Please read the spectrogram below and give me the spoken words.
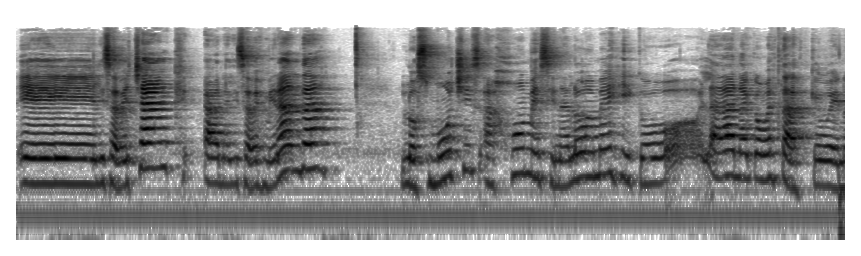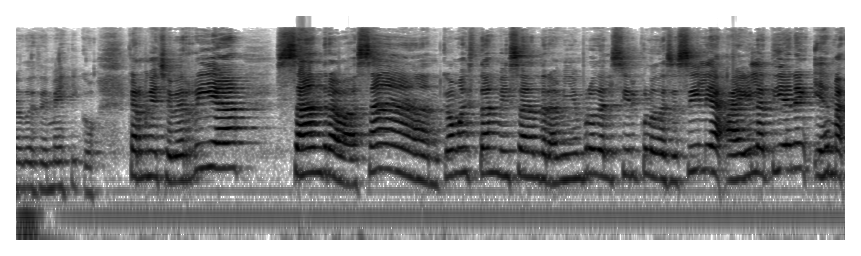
eh, Elizabeth Chank, a Elizabeth Miranda, Los Mochis, a Jome, Sinaloa, México. Hola Ana, ¿cómo estás? Qué bueno, desde México. Carmen Echeverría, Sandra Bazán, ¿cómo estás mi Sandra? Miembro del Círculo de Cecilia, ahí la tienen. Y es más,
